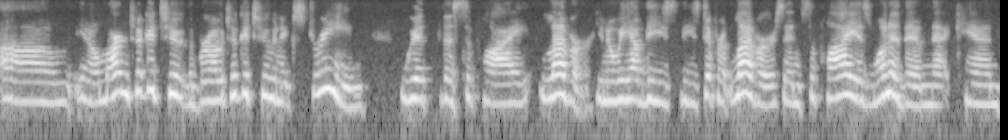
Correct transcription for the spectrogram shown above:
um, you know Martin took it to the bro took it to an extreme with the supply lever. You know we have these these different levers and supply is one of them that can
